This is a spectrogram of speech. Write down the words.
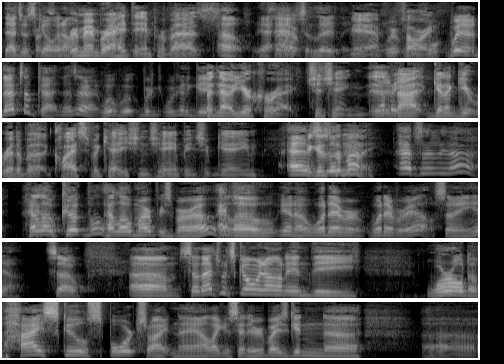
that's what's going on. Remember, I had to improvise. Oh, yeah, So, absolutely. yeah, We're- sorry. we're- we're- that's okay. That's all right. We're, we're, we're, we're going to get. But no, you're correct. Cha-ching. They're mean- not going to get rid of a classification championship game because of the money. Absolutely not. Hello, Cookeville. Hello, Murfreesboro. Hello, you know, whatever, whatever else. I mean, you know, so, um, so that's what's going on in the world of high school sports right now. Like I said, everybody's getting uh, uh, uh,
